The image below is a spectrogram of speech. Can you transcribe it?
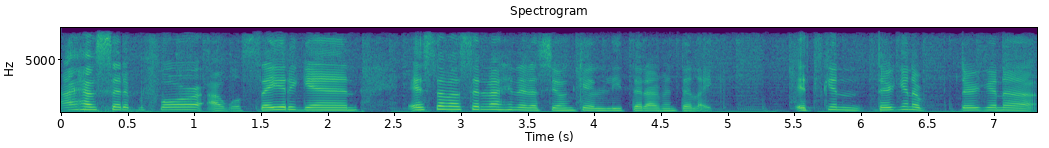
I have said it before. I will say it again. Esta va a ser la generación que literalmente like it's gonna they're gonna they're gonna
